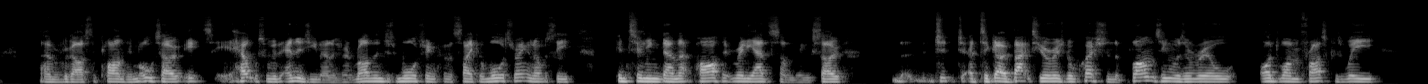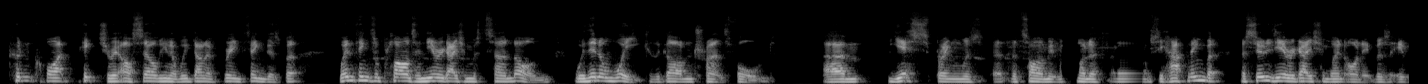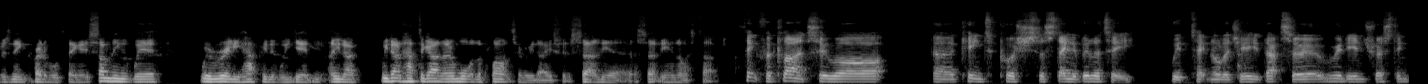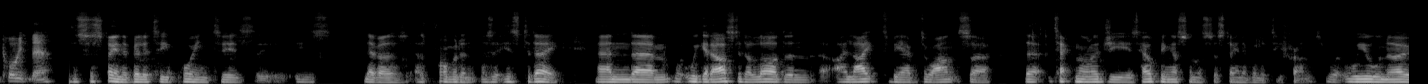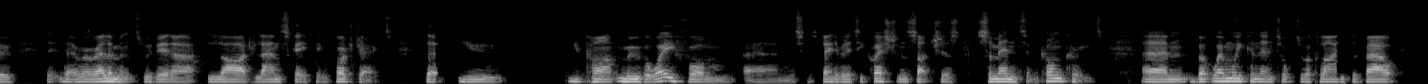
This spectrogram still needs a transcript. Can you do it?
um, with regards to planting, also it's it helps with energy management rather than just watering for the sake of watering. And obviously, continuing down that path, it really adds something. So, to, to go back to your original question, the planting was a real odd one for us because we couldn't quite picture it ourselves. You know, we don't have green fingers, but when things were planted and the irrigation was turned on, within a week the garden transformed. Um, yes, spring was at the time it was kind of obviously happening, but as soon as the irrigation went on, it was it was an incredible thing. It's something that we're we're really happy that we did. You know, we don't have to go out there and water the plants every day, so it's certainly a certainly a nice touch. I think for clients who are uh, keen to push sustainability with technology, that's a really interesting point there. The sustainability point is is never as, as prominent as it is today, and um, we get asked it a lot, and I like to be able to answer that technology is helping us on the sustainability front. We all know that there are elements within a large landscaping project that you you can't move away from um, the sustainability questions such as cement and concrete. Um, but when we can then talk to a client about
